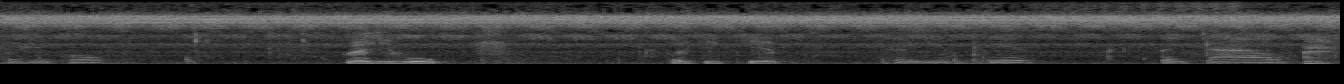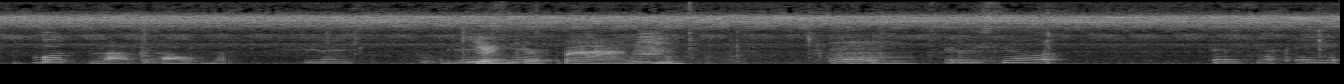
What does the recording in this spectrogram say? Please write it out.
ร้อยสิบหกร้อยสิบหกร้อยสิบเจ็ดร้อยสิบเจ็ด ร้อยเก้าเบิดหลาบเท่าน่ะร้อยเกี่ยงกับปางเอ่อร้อยสิบร้อยสิบเอ็ด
